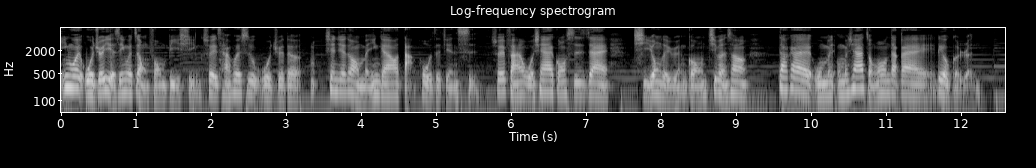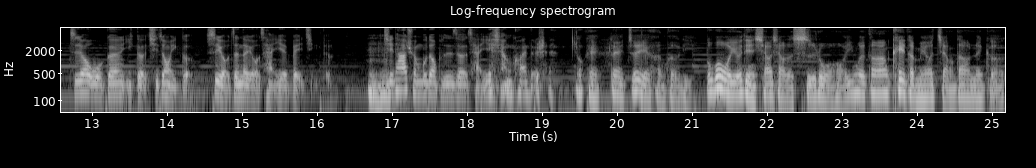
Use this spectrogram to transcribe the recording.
因为我觉得也是因为这种封闭性，所以才会是我觉得现阶段我们应该要打破这件事。所以反而我现在公司在启用的员工，基本上大概我们我们现在总共大概六个人，只有我跟一个其中一个是有真的有产业背景的，嗯，其他全部都不是这个产业相关的人。OK，对，这也很合理。不过我有点小小的失落哈，因为刚刚 Kate 没有讲到那个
